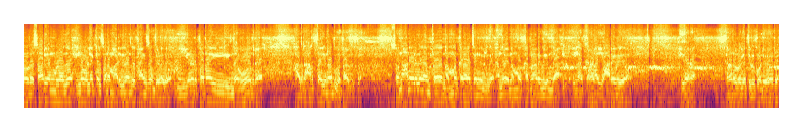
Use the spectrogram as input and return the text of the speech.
ನೋಡೋದು ಸಾರಿ ಅನ್ಬಿಡೋದು, ಇಲ್ಲ ಒಳ್ಳೆ ಕೆಲಸನ ಮಾಡಿದ್ರೆ ಅಂದ್ರೆ ಥ್ಯಾಂಕ್ಸ್ ಅಂತ ಹೇಳೋದು. ಈ ಎರಡು ಪದ ಇಲ್ಲಿಂದ ಹೋದ್ರೆ ಅದ್ರ ಅರ್ಥ ಏನೋದು ಗೊತ್ತಾಗುತ್ತೆ. ಸೊ ನಾನು ಹೇಳೋದೇನಂತ ನಮ್ಮ ಕನ್ನಡ ಜನಗಳಿಗೆ, ಅಂದ್ರೆ ನಮ್ಮ ಕರ್ನಾಟಕದಿಂದ ಇಲ್ಲ, ಕನ್ನಡ ಯಾರ್ಯಾರು ಇದ್ದಾರೆ ಕನ್ನಡ ಬಗ್ಗೆ ತಿಳ್ಕೊಂಡಿರೋರು,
